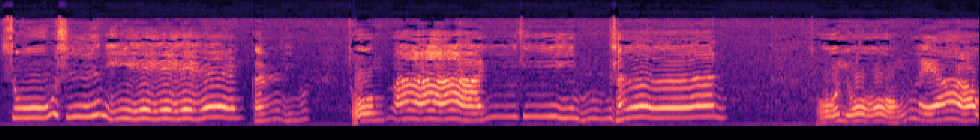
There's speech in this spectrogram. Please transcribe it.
数十年，二零从来谨慎，错用了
